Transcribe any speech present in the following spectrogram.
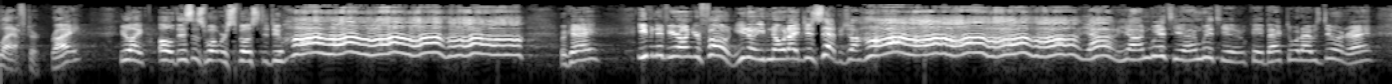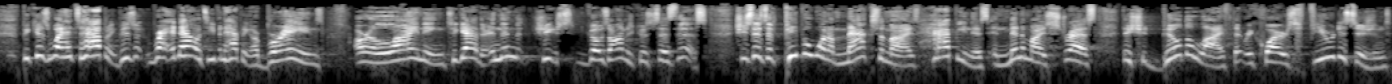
laughter, right? You're like, oh, this is what we're supposed to do. Ha, ha, ha, ha. Okay? Even if you're on your phone, you don't even know what I just said, but you're like, ha, ha, ha, ha. Yeah, yeah, I'm with you. I'm with you. Okay, back to what I was doing, right? Because what's happening? Because right now it's even happening. Our brains are aligning together. And then she goes on and says this. She says, if people want to maximize happiness and minimize stress, they should build a life that requires fewer decisions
